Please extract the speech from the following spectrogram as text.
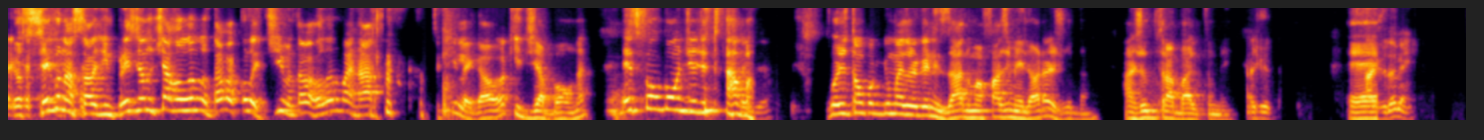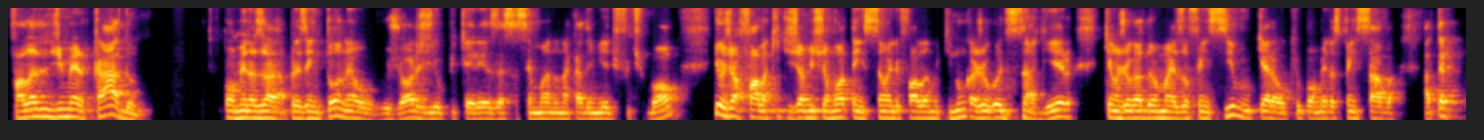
Eu chego na sala de imprensa já não tinha rolando, não estava coletivo, não estava rolando mais nada. Que legal, olha que dia bom, né? Esse foi um bom dia de trabalho. Hoje está um pouquinho mais organizado, uma fase melhor ajuda. Ajuda o trabalho também. Ajuda. É, ajuda bem. Falando de mercado, Palmeiras apresentou né, o Jorge e o Piquerez essa semana na academia de futebol. E eu já falo aqui que já me chamou a atenção ele falando que nunca jogou de zagueiro, que é um jogador mais ofensivo, que era o que o Palmeiras pensava. Até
